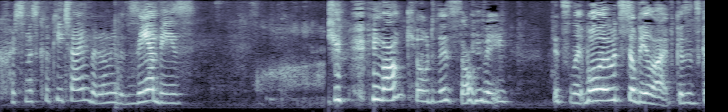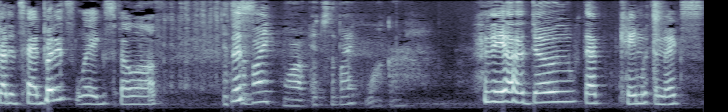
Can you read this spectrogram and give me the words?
Christmas cookie time, but only with zombies. Mom killed this zombie. Its le- well, it would still be alive because it's got its head, but its legs fell off. It's This- the bike walk. It's the bike walker. The uh, dough that came with the mix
